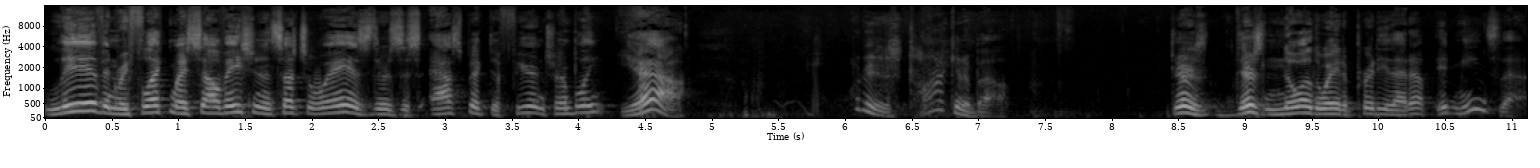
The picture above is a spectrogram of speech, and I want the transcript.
live and reflect my salvation in such a way as there's this aspect of fear and trembling? Yeah. What are you talking about? There's, there's no other way to pretty that up. It means that.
